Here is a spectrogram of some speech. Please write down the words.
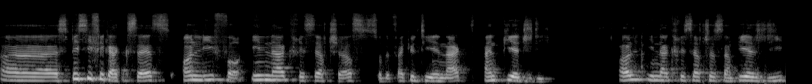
uh, specific access only for ENAC researchers, so the faculty ENAC and PhD all ENAC researchers and PhD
